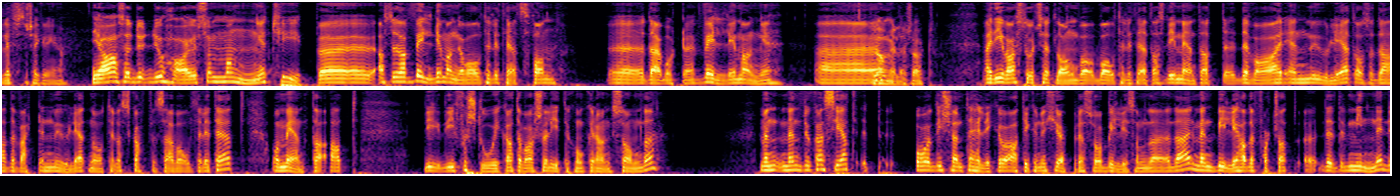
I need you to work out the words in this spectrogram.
livsforsikringer. Ja, altså du, du har jo så mange typer Altså det var veldig mange volatilitetsfond uh, der borte. Veldig mange. Eh, Long eller short. Nei, de var stort sett long volatilitet. Altså, de mente at det var en mulighet, altså det hadde vært en mulighet nå til å skaffe seg volatilitet, og mente at de, de forsto ikke at det var så lite konkurranse om det. Men, men du kan si at Og de skjønte heller ikke at de kunne kjøpe det så billig som det der, men billig hadde fortsatt Det, det minner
